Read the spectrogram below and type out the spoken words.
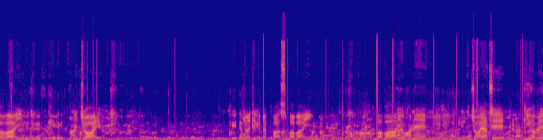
বাবাই মানে জয়। জয় থেকে ব্যাক পাস বাবাই বাবাই ওখানে জয় আছে। কি হবে?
